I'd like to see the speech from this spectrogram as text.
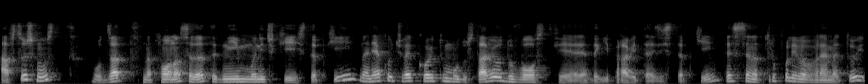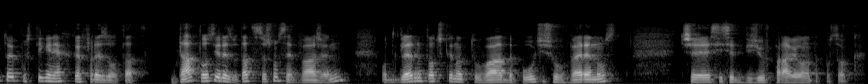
А всъщност, отзад на фона седат едни мънички стъпки на някой човек, който му доставя удоволствие да ги прави тези стъпки. Те са се натрупали във времето и той постига някакъв резултат. Да, този резултат всъщност е важен от гледна точка на това да получиш увереност, че си се движил в правилната посока.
